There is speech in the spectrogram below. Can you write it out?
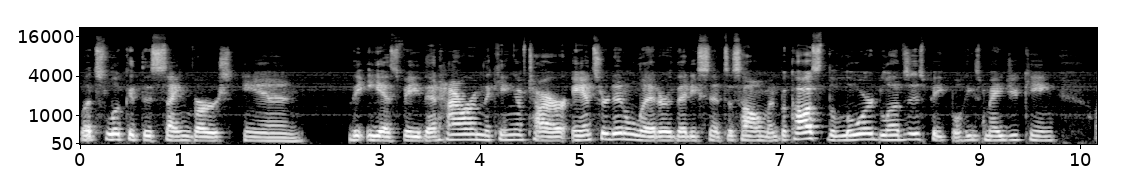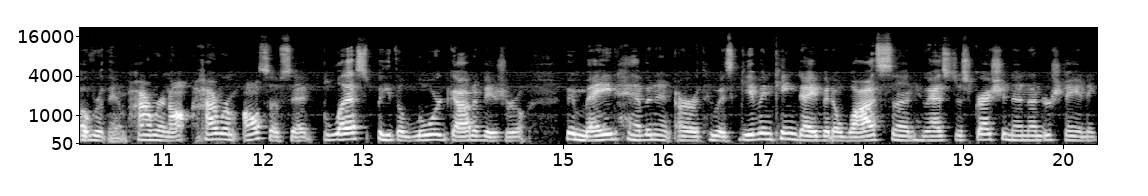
Let's look at this same verse in the ESV. Then Hiram, the king of Tyre, answered in a letter that he sent to Solomon Because the Lord loves his people, he's made you king over them. Hiram, Hiram also said, Blessed be the Lord God of Israel, who made heaven and earth, who has given King David a wise son who has discretion and understanding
